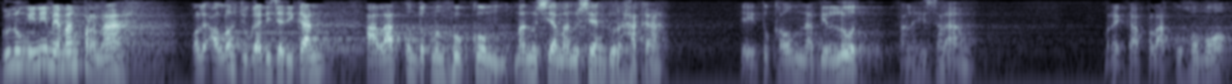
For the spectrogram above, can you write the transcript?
Gunung ini memang pernah oleh Allah juga dijadikan alat untuk menghukum manusia-manusia yang durhaka. Yaitu kaum Nabi Lut alaihissalam. Mereka pelaku homo,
